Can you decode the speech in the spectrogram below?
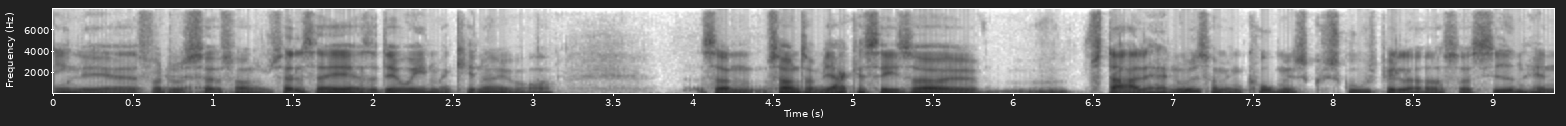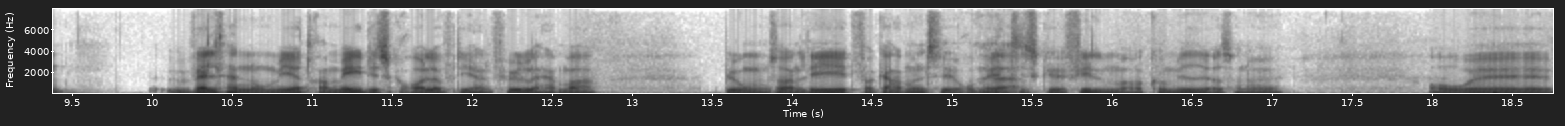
egentlig. øh, For du, ja. som du selv sagde, altså, det er jo en, man kender jo, og sådan, sådan som jeg kan se, så øh, startede han ud som en komisk skuespiller, og så sidenhen valgte han nogle mere dramatiske roller, fordi han følte, at han var blevet sådan lidt for gammel til romantiske ja. film og komedier og sådan noget. Og øh,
